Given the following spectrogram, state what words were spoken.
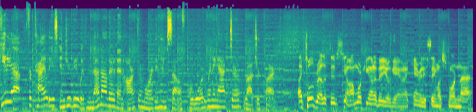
giddy up for Kylie's interview with none other than Arthur Morgan himself, award winning actor Roger Clark. I told relatives, you know, I'm working on a video game and I can't really say much more than that.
